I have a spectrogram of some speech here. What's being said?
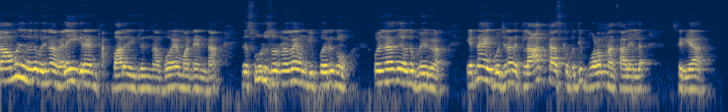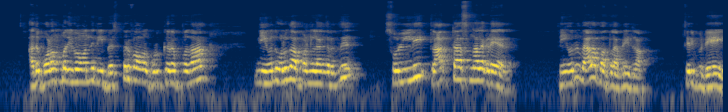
காமராஜ் வந்து பார்த்தீங்கன்னா விலகிக்கிறேன்ட்டான். பாரதியிலேருந்து நான் போக மாட்டேன்ட்டான். இந்த சூடு சூழ்நிலை எனக்கு இப்போ இருக்கும். கொஞ்ச நேரத்தில் வந்து போயிடுவேன் என்ன ஆகி போச்சுன்னா அந்த கிளாக் டாஸ்க்கை பற்றி புலம் நான் காலையில். சரியா? அது புலம்போது இவன் வந்து நீ பெஸ்ட் பெர்ஃபார்மர் கொடுக்குறப்ப தான் நீ வந்து ஒழுங்காக பண்ணலங்கிறது சொல்லி கிளாக் டாஸ்க்னால கிடையாது. நீ வந்து வேலை பார்க்கல அப்படின்றான். திருப்பி டேய்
